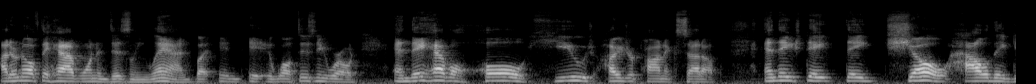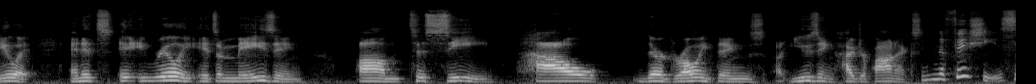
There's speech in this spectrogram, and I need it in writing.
I don't know if they have one in Disneyland, but in, in Walt Disney World, and they have a whole huge hydroponic setup, and they they they show how they do it, and it's it really it's amazing um, to see how they're growing things uh, using hydroponics And the fishies.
